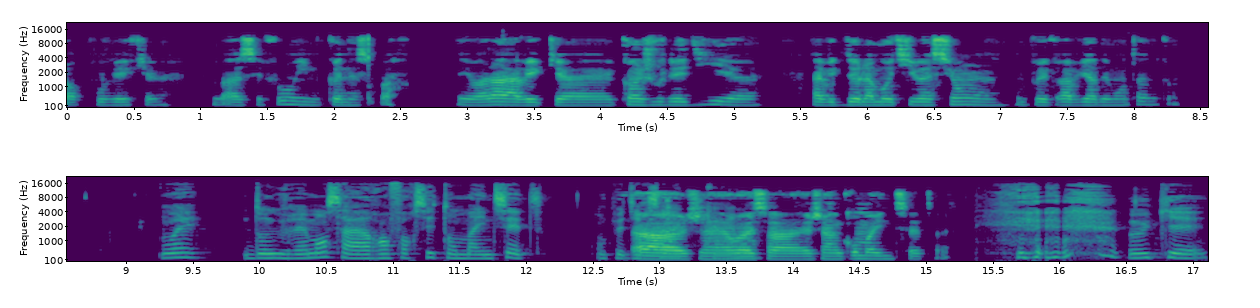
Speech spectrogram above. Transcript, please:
leur prouver que bah c'est faux, ils me connaissent pas. Et voilà, avec euh, quand je vous l'ai dit euh, avec de la motivation, on peut gravir des montagnes quoi. Ouais. Donc vraiment ça a renforcé ton mindset. On peut dire ah, ça. j'ai ouais, ça j'ai un gros mindset. Ouais. ok. Eh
